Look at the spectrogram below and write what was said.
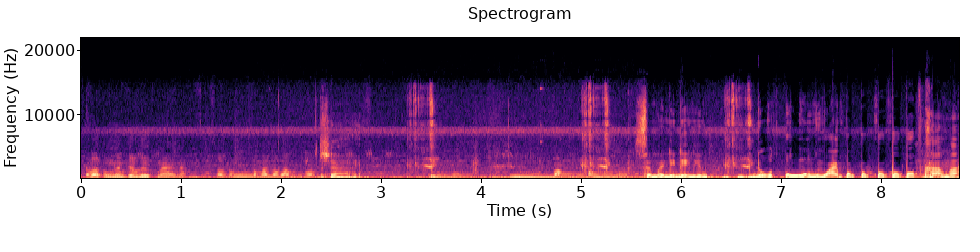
แต่ว่าตรงนั้นจะลึกมากนะ เราต้องระมัดระวังเพราะว่ามันใช่ ดิ่งลงฝั่งฝั่งโน้นนะสมัยเด็กๆนี่โดดตุ้งว่ายปุ๊บปุ๊บปุ๊บปุ๊บปุ๊บข้ามมา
